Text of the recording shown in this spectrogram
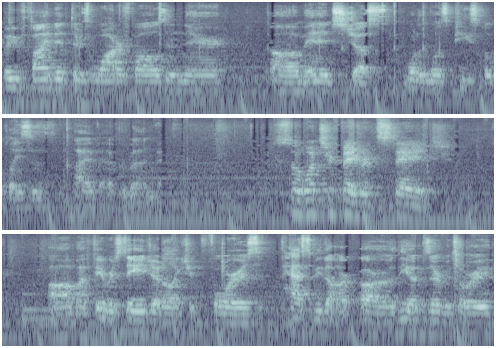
but you find it. There's waterfalls in there, um, and it's just one of the most peaceful places I've ever been. So, what's your favorite stage? Uh, my favorite stage at Electric Forest has to be the uh, the observatory.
